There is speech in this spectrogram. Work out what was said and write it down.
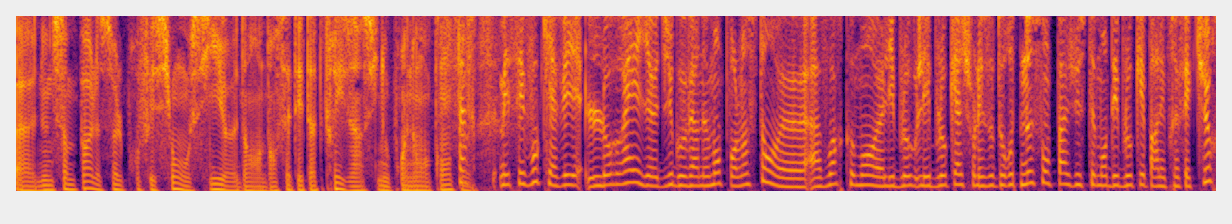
Euh, nous ne sommes pas la seule profession aussi euh, dans, dans cet état de crise, hein, si nous prenons en compte. Certes, mais c'est vous qui avez l'oreille du gouvernement pour l'instant, à voir comment les, blo les blocages sur les autoroutes ne sont pas justement débloqués par les préfectures,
